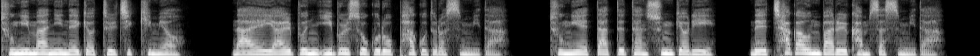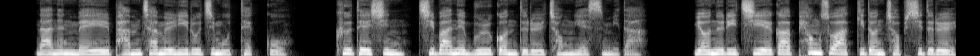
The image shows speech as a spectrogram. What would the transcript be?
둥이만이 내 곁을 지키며 나의 얇은 이불 속으로 파고들었습니다. 둥이의 따뜻한 숨결이 내 차가운 발을 감쌌습니다. 나는 매일 밤잠을 이루지 못했고 그 대신 집안의 물건들을 정리했습니다. 며느리 지혜가 평소 아끼던 접시들을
